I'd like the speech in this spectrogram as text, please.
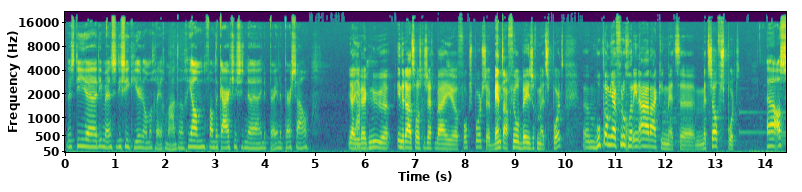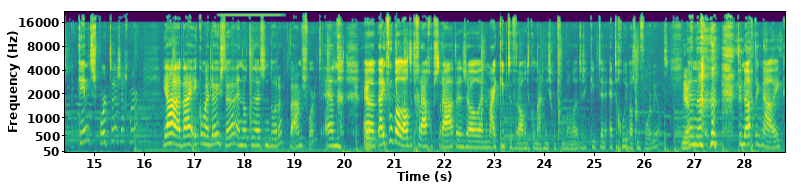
Dus die, die mensen die zie ik hier dan nog regelmatig. Jan van de kaartjes in de, in de, per, in de perszaal. Ja, je Ja. werkt nu inderdaad zoals gezegd bij Fox Sports. Eh, bent daar veel bezig met sport. Ehm, hoe kwam jij vroeger in aanraking met, met zelf sport? Eh, als kind sporten, zeg maar. Ja, wij, ik kom uit Leusden en dat eh, is een dorp bij Amersfoort. En eh, nou, ik voetbalde altijd graag op straat en zo. En, maar ik keepte vooral, want ik kon eigenlijk niet zo goed voetballen. Dus ik keepte en Ed de Goeie was mijn voorbeeld. Ja? En eh, toen dacht ik, nou ik,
